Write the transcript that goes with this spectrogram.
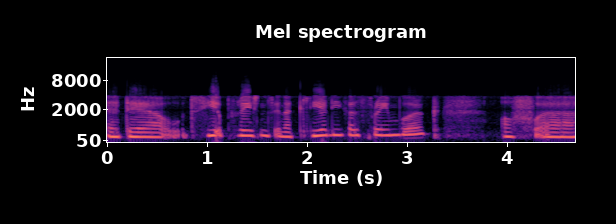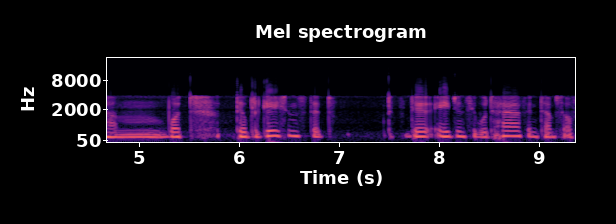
uh, their sea operations in a clear legal framework of um, what the obligations that the agency would have in terms of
